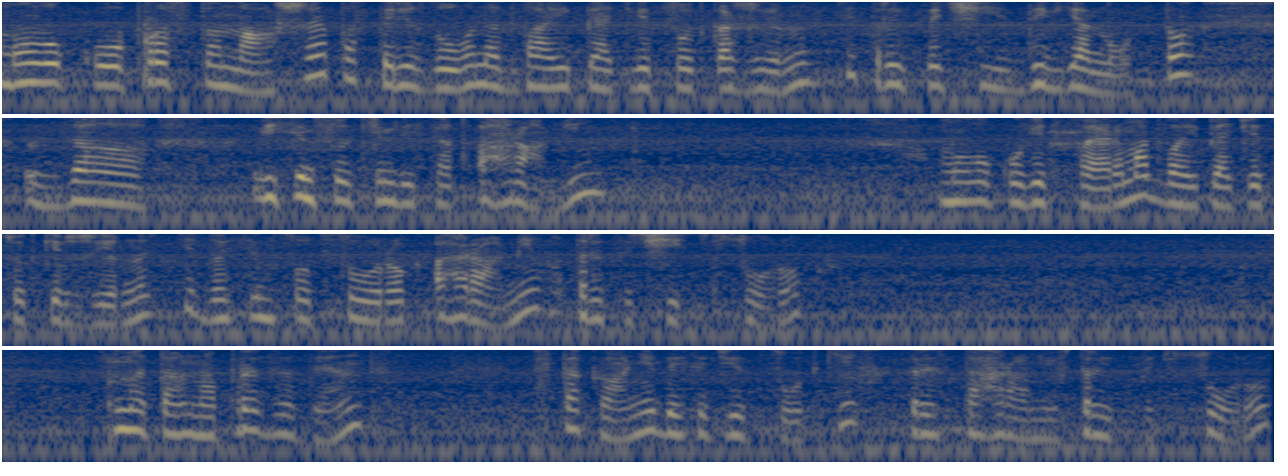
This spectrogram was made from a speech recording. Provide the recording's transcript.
Молоко просто наше, пастеризоване 2,5% жирності 36,90 за 870 грамів. Молоко від ферма 2,5% жирності, 840 грамів, 36,40. Сметана президент в стакані 10%, 300 грамів 30,40.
